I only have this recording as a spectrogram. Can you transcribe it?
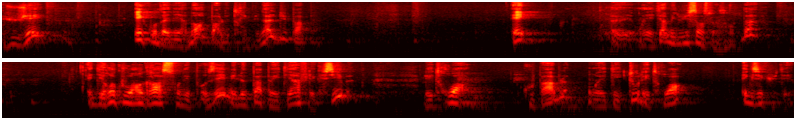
jugés et condamnés à mort par le tribunal du pape. Et euh, on était en 1869, et des recours en grâce sont déposés, mais le pape a été inflexible. Les trois coupables ont été tous les trois exécutés.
